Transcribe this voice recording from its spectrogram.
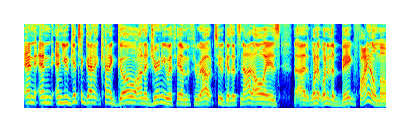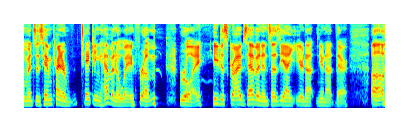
and and and you get to kind of go on a journey with him throughout too because it's not always uh, one of one of the big final moments is him kind of taking heaven away from Roy. He describes heaven and says, "Yeah, you're not you're not there." Uh,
